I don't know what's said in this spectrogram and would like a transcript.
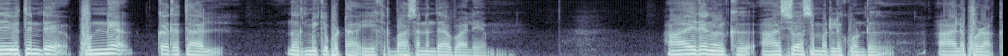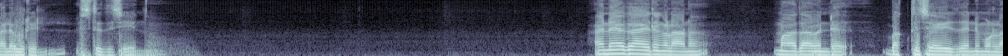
ദൈവത്തിന്റെ പുണ്യകരത്താൽ നിർമ്മിക്കപ്പെട്ട ഈ കൃപാസനം ദേവാലയം. ആയിരങ്ങൾക്ക് ആശ്വാസം വരളിക്കൊണ്ട് ആലപ്പുഴ കലവൂരിൽ സ്ഥിതി ചെയ്യുന്നു. അനേകായിരങ്ങളാണ് മാതാവിന്റെ ഭക്തി ചൈതന്യമുള്ള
